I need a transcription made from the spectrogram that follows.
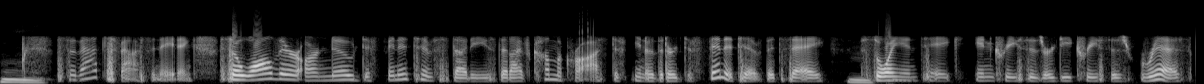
Hmm. So that's fascinating. So while there are no definitive studies that I've come across, you know, that are definitive that say hmm. soy intake increases or decreases risk,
